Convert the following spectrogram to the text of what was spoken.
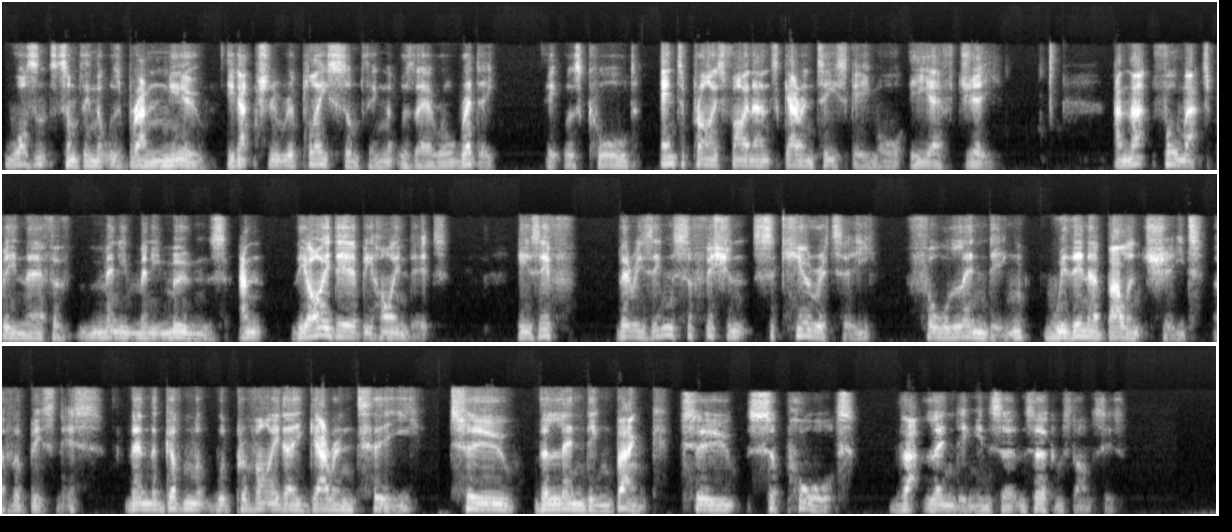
wasn't something that was brand new. It actually replaced something that was there already. It was called Enterprise Finance Guarantee Scheme or EFG and that format's been there for many many moons. And the idea behind it is if there is insufficient security for lending within a balance sheet of a business then the government would provide a guarantee to the lending bank to support that lending in certain circumstances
